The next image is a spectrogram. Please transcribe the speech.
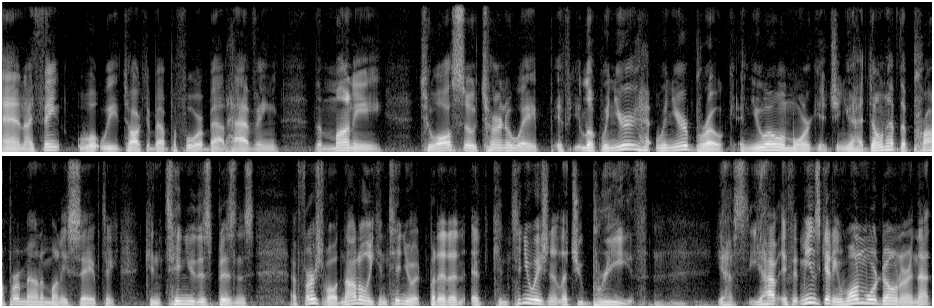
And I think what we talked about before about having the money to also turn away if you look when you're when you're broke and you owe a mortgage and you ha- don't have the proper amount of money saved to continue this business uh, first of all not only continue it but at a, a continuation it lets you breathe. You have you have if it means getting one more donor and that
